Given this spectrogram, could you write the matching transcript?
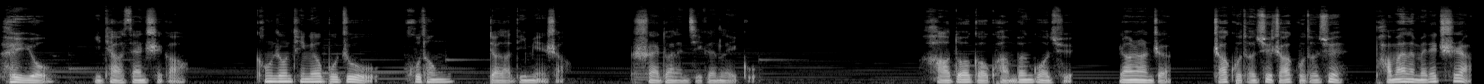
嘿呦！”一跳三尺高，空中停留不住，扑通掉到地面上，摔断了几根肋骨。好多狗狂奔过去，嚷嚷着：“找骨头去，找骨头去！跑慢了没得吃啊！”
